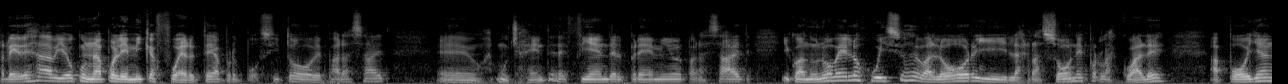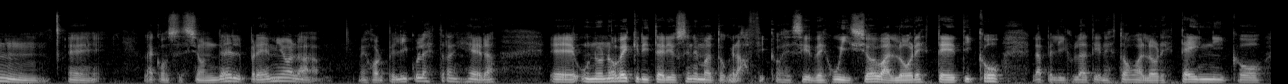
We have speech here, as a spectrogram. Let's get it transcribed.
Redes ha habido una polémica fuerte a propósito de Parasite. Eh, mucha gente defiende el premio de Parasite y cuando uno ve los juicios de valor y las razones por las cuales apoyan eh, la concesión del premio a la mejor película extranjera, eh, uno no ve criterios cinematográficos, es decir, de juicio de valor estético, la película tiene estos valores técnicos,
